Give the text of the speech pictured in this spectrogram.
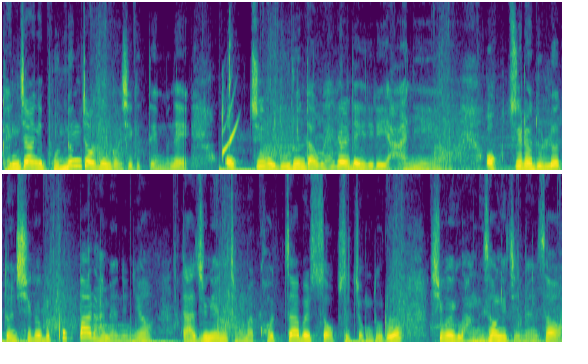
굉장히 본능적인 것이기 때문에 억지로 누른다고 해결될 일이 아니에요. 억지로 눌렀던 식욕이 폭발하면은요, 나중에는 정말 걷잡을 수 없을 정도로 식욕이 왕성해지면서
